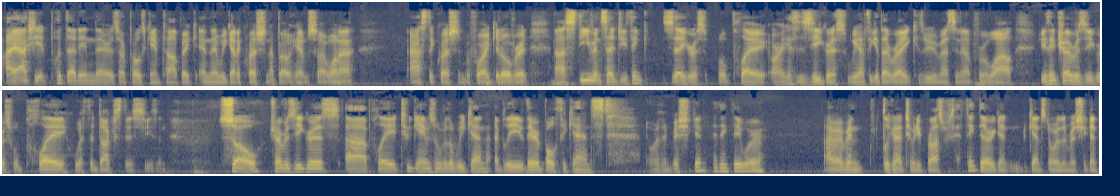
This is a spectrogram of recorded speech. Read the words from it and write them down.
I actually had put that in there as our post game topic, and then we got a question about him. So I want to ask the question before I get over it. Uh, Steven said, "Do you think Zegras will play, or I guess Zegras? We have to get that right because we've been messing up for a while. Do you think Trevor Zegras will play with the Ducks this season?" So Trevor Zegras uh, played two games over the weekend. I believe they were both against Northern Michigan. I think they were. I've been looking at too many prospects. I think they're against Northern Michigan.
